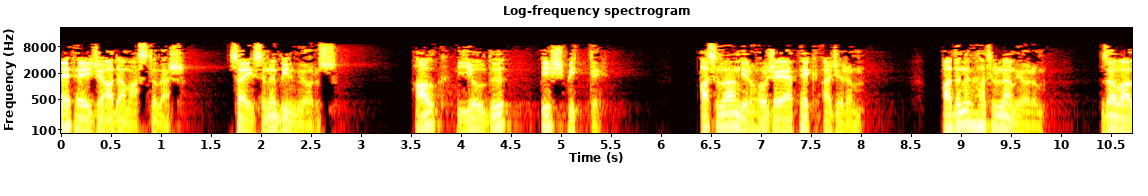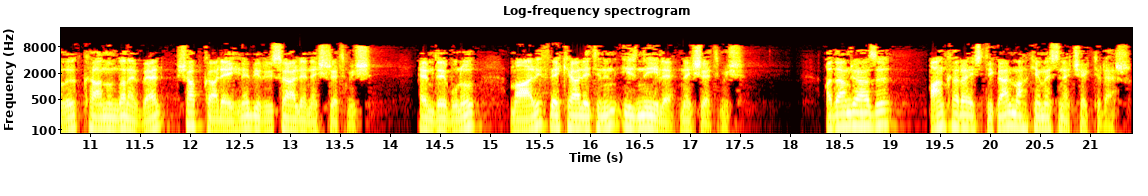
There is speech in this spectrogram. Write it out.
Epeyce adam astılar. Sayısını bilmiyoruz. Halk yıldı, iş bitti. Asılan bir hocaya pek acırım. Adını hatırlamıyorum. Zavallı kanundan evvel şapka aleyhine bir risale neşretmiş. Hem de bunu marif vekaletinin izniyle neşretmiş. Adamcağızı Ankara İstiklal Mahkemesi'ne çektiler.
